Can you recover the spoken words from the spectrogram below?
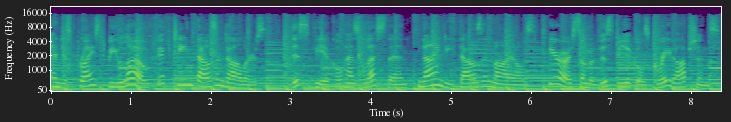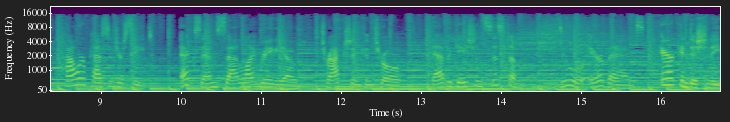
and is priced below $15,000. This vehicle has less than 90,000 miles. Here are some of this vehicle's great options. Power passenger seat, XM satellite radio, traction control, navigation system, dual airbags, air conditioning,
